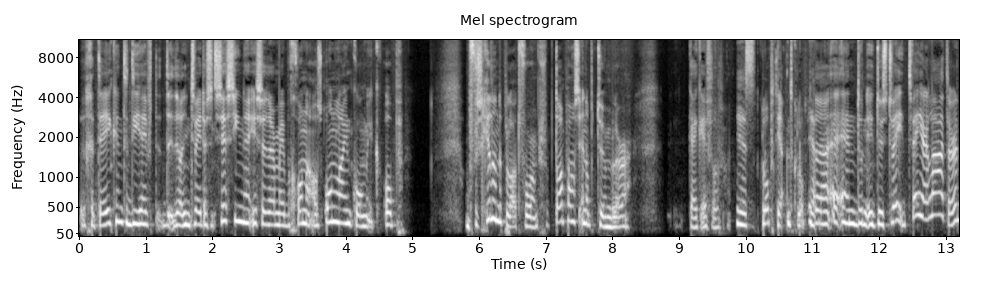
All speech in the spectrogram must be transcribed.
getekend, die heeft de- in 2016 is ze daarmee begonnen als online comic op, op verschillende platforms, op Tapas en op Tumblr. Kijk even, Yes. Klopt, ja, het klopt. Ja. Eh, en toen, dus twee, twee jaar later,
